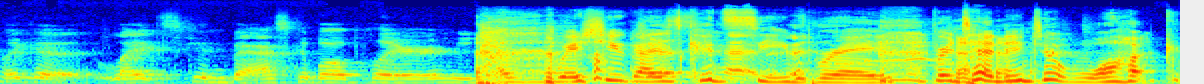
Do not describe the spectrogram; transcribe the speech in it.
a like a light skinned basketball player who I wish you guys could had- see Bray pretending to walk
